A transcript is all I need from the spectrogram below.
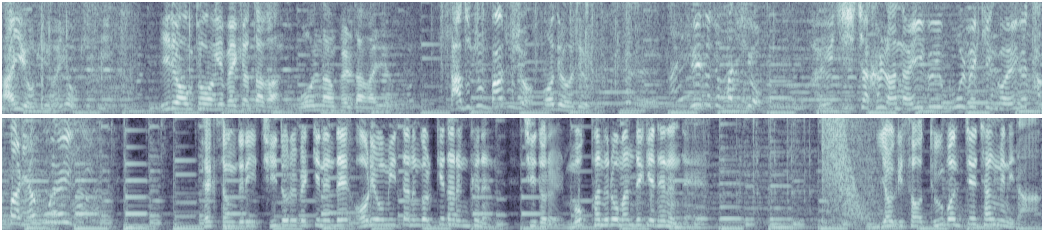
아 여기요 여기. 이리 엉뚱하게 베꼈다가 못낭패를 당하려고. 나도 좀 봐주죠. 어디 어디. 뒤에도 좀 봐주시오. 아유 진짜 큰일 났네. 이거 뭘 베낀 거야? 이거 닭발이야 뭐야 이거? 백성들이 지도를 베끼는데 어려움이 있다는 걸 깨달은 그는 지도를 목판으로 만들게 되는데 여기서 두 번째 장면이다.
